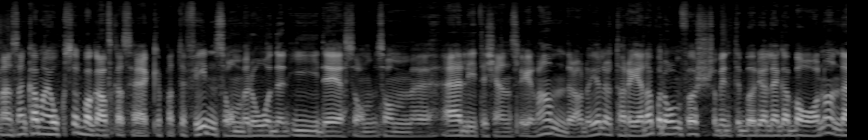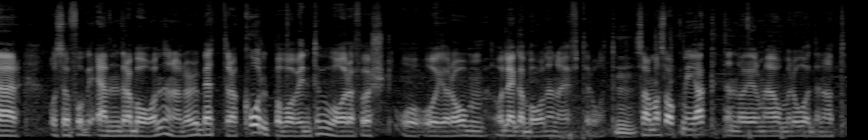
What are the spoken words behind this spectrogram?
Men sen kan man ju också vara ganska säker på att det finns områden i det som, som eh, är lite känsligare än andra. Då gäller det att ta reda på dem först så vi inte börjar lägga banan där och så får vi ändra banorna. Då är det bättre att ha koll på vad vi inte får vara först och, och göra om och lägga banorna efteråt. Mm. Samma sak med jakten då i de här områdena. Att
